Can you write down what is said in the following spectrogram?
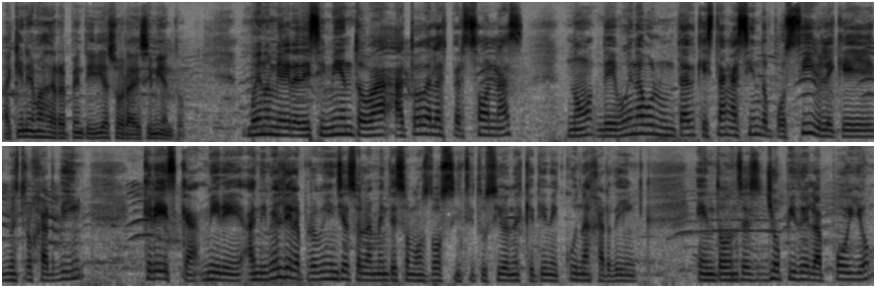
¿A quiénes más de repente iría su agradecimiento? Bueno, mi agradecimiento va a todas las personas ¿no? de buena voluntad que están haciendo posible que nuestro jardín crezca. Mire, a nivel de la provincia solamente somos dos instituciones que tienen cuna jardín. Entonces yo pido el apoyo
